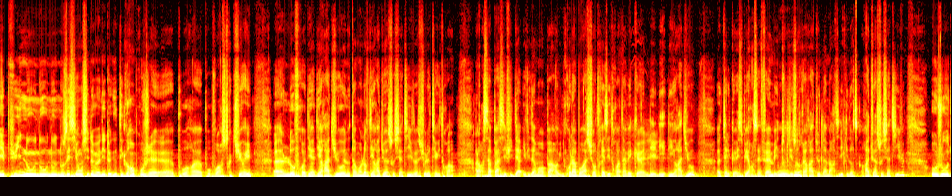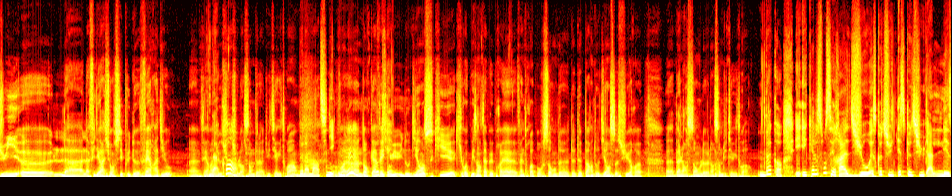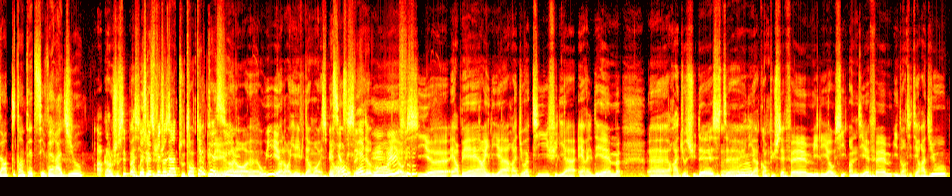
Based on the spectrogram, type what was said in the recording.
Et puis, nous, nous, nous, nous essayons aussi de mener de- des grands projets euh, pour, euh, pour pouvoir structurer euh, l'offre des, des radios, notamment l'offre des radios associatives sur le territoire. Alors, ça passe évid- évidemment par une collaboration très étroite avec les, les, les radios, telles que Espérance FM et toutes les Mhm. autres radios de la Martinique, les autres radios associatives. Aujourd'hui, euh, la, la fédération, c'est plus de 20 radios. hein, 20 radios sur, sur l'ensemble du territoire. de la Martinique Voilà, Mhm. donc avec une, audience qui, est, qui représente à peu près euh, 23% de, de, de part d'audience sur euh, euh, ben, l'ensemble, l'ensemble du territoire. D'accord. Et, et quelles sont ces radios? Est-ce que tu, est-ce que tu les as toutes en tête ces 20 radios? Alors, je sais pas si est-ce je, que je- donner un- tout en tête, mais alors euh, oui, alors il y a évidemment Espérance, mhm. il y a aussi euh, RBR, il y a Radioactif, il y a RLDM, euh, Radio Sud-Est, euh, Mhm. il y a Campus FM, il y a aussi Andy FM, Identité Radio,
